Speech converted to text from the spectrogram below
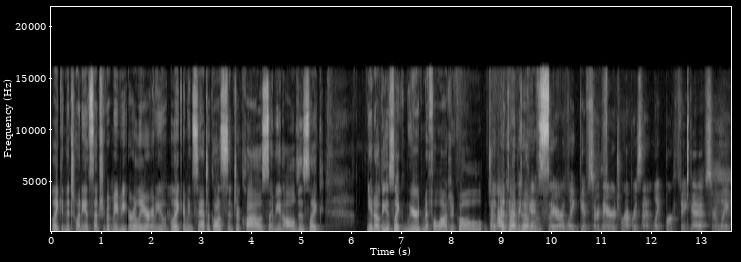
like in the 20th century, but maybe earlier. I mean, Mm-hmm. like I mean Santa Claus, Sinterklaas. I mean all of this like. You know these like weird mythological Do, are, are the addendums. gifts there? Like gifts are there to represent like birthday gifts or like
